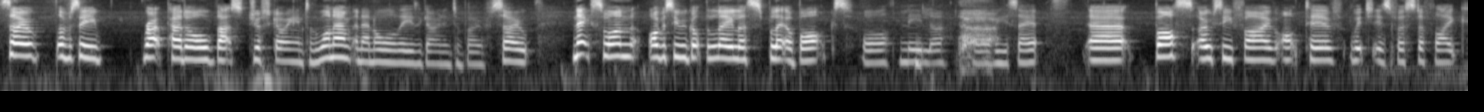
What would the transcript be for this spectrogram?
So obviously, rat pedal, that's just going into the one amp, and then all of these are going into both. So next one, obviously we've got the Layla splitter box, or Leela, however you say it. Uh, Boss OC5 octave, which is for stuff like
